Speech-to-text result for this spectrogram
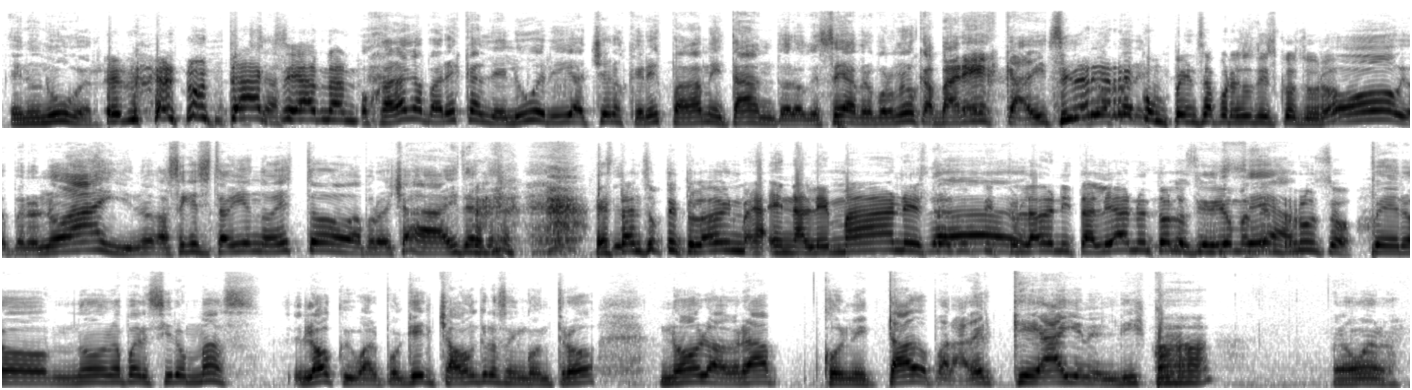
En un Uber. En, en un O taxi sea, andan. Ojalá que aparezca el del Uber y diga, che, los querés pagarme tanto, lo que sea, pero por lo menos que aparezca. ¿viste? ¿Sí daría recompensa por esos discos duros? Obvio, pero no hay. ¿no? Así que si está viendo esto, aprovecha. ¿viste? Están subtitulados en, en alemán, están Claro. subtitulados en italiano, en todos Lo los idiomas, sea, en ruso. Pero no, no aparecieron más. Loco igual, porque el chabón que los encontró no lo habrá conectado para ver qué hay en el disco. Ajá. Pero bueno.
